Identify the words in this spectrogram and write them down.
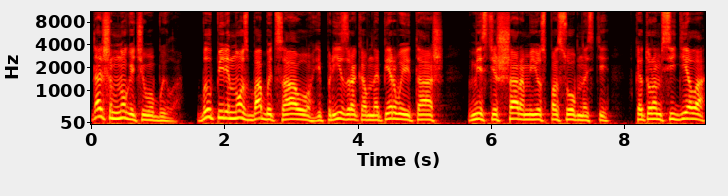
Дальше много чего было. Был перенос бабы Цао и призраков на первый этаж вместе с шаром ее способности, в котором сидела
